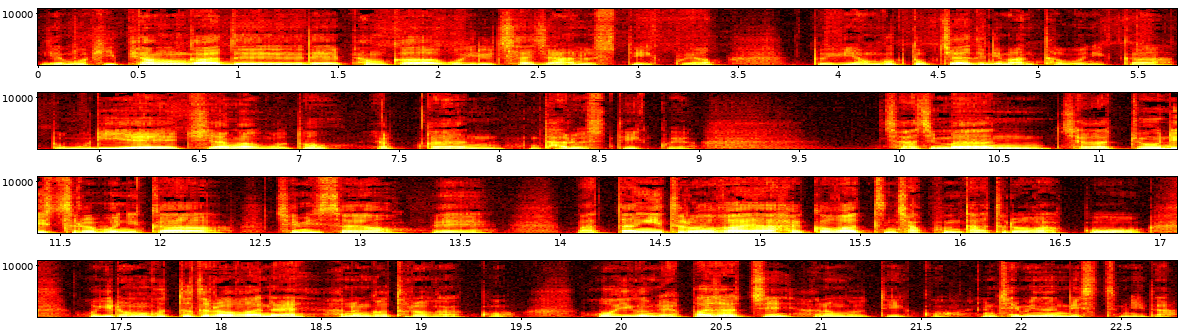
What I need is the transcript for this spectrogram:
이게 뭐 비평가들의 평가하고 일치하지 않을 수도 있고요. 또 이게 영국 독자들이 많다 보니까 또 우리의 취향하고도 약간 다를 수도 있고요. 자, 하지만 제가 쭉 리스트를 보니까 재밌어요. 예. 마땅히 들어가야 할 것 같은 작품 다 들어갔고 어, 이런 것도 들어가네 하는 거 들어갔고 어 이건 왜 빠졌지 하는 것도 있고 좀 재밌는 리스트입니다.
